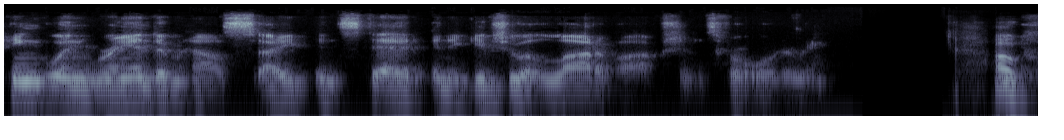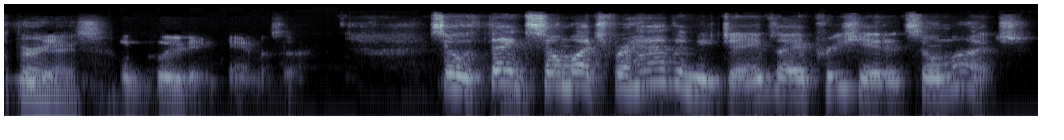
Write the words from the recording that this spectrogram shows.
Penguin Random House site instead, and it gives you a lot of options for ordering. Oh, very nice. including Amazon. So thanks so much for having me, James. I appreciate it so much.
